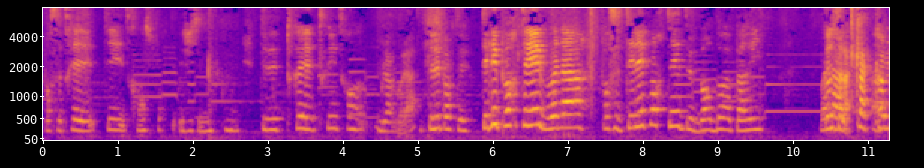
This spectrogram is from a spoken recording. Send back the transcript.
pour se tra- télétransporter. Je sais même plus comment. Télé, très, très, Oula, voilà. Téléporter. Téléporter, voilà, pour se téléporter de Bordeaux à Paris. Comme ça là, clac, Hein? comme.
